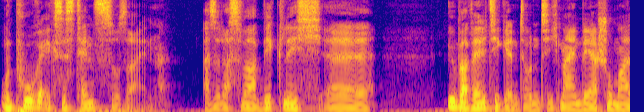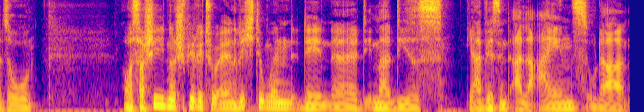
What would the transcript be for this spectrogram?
und pure Existenz zu sein. Also das war wirklich äh, überwältigend. Und ich meine, wer schon mal so aus verschiedenen spirituellen Richtungen den äh, immer dieses, ja, wir sind alle eins oder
